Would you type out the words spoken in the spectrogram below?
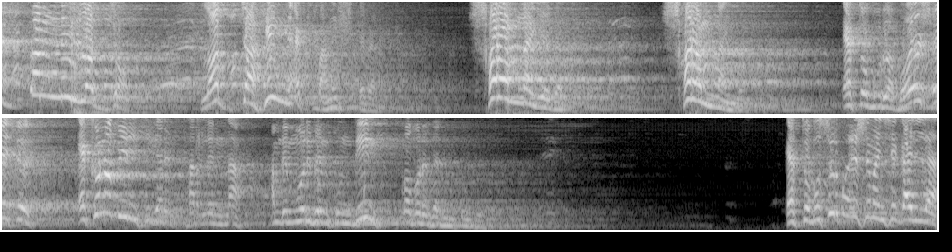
একদম নির্লজ্জ। লজ্জাহীন এক মানুষ এবার সরম নাই এবার সরম নাই। এত বুড়া বয়স হয়েছে, এখনও বিড়ি সিগারেট ছাড়লেন না। আপনি মরবেন কোন দিন, কবরে যাবেন কোন দিন। এত বছর বয়সে মানুষে গাইল্লা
